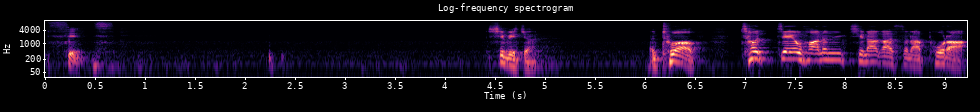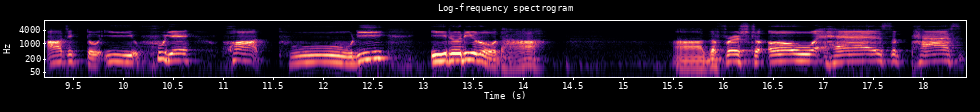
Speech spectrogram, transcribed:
sins. 12절 12. 첫째 화는 지나갔으나 보라 아직도 이 후에 화 둘이 이르리로다. Uh, the first O has passed.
